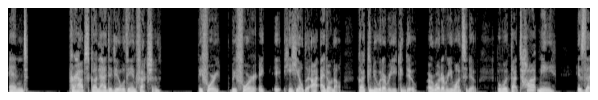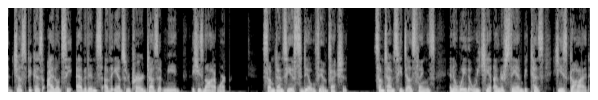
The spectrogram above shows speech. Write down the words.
And perhaps God had to deal with the infection before, before it, it, he healed it. I, I don't know. God can do whatever he can do or whatever he wants to do. But what that taught me is that just because I don't see evidence of the answered prayer doesn't mean that he's not at work. Sometimes he has to deal with the infection. Sometimes he does things in a way that we can't understand because he's God.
